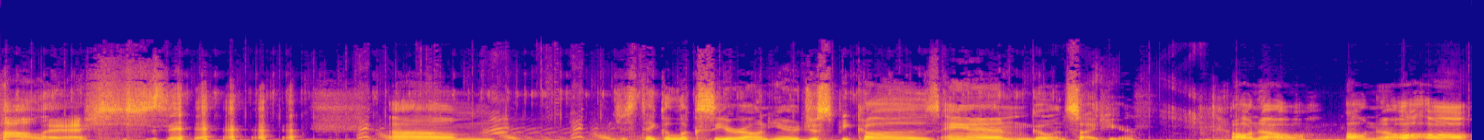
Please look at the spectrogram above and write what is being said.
Polish! um, just take a look-see around here just because, and go inside here. Oh no! Oh no! Uh-oh!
